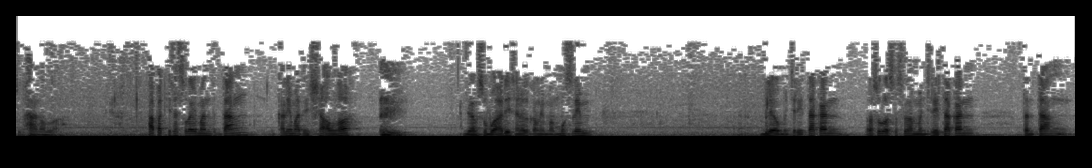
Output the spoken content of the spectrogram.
Subhanallah. Apa kisah Sulaiman tentang kalimat insya Allah dalam sebuah hadis yang dilakukan Imam Muslim beliau menceritakan Rasulullah SAW menceritakan tentang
